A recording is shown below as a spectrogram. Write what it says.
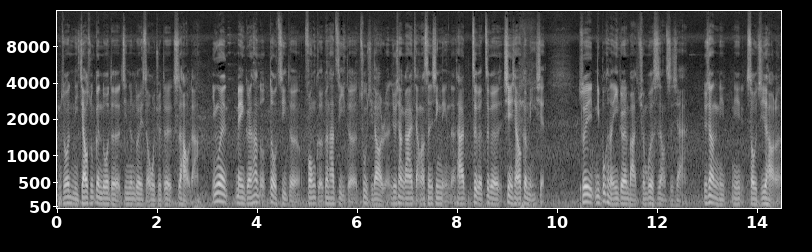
你说你交出更多的竞争对手，我觉得是好的啊。因为每个人他都都有自己的风格，跟他自己的触及到的人。就像刚才讲到身心灵的，他这个这个现象要更明显。所以你不可能一个人把全部的市场吃下来。就像你你手机好了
